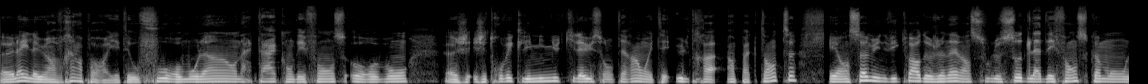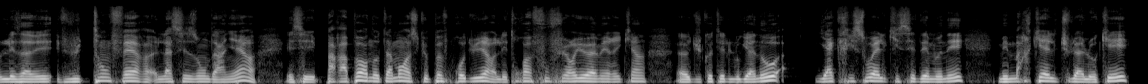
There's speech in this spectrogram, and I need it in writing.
Euh, là, il a eu un vrai rapport. Il était au four, au moulin, en attaque, en défense, au rebond. Euh, J'ai trouvé que les minutes qu'il a eues sur le terrain ont été ultra impactantes. Et en somme, une victoire de Genève hein, sous le sceau de la défense, comme on les avait vus tant faire la saison dernière. Et c'est par rapport notamment à ce que peuvent produire les trois fous furieux américains euh, du côté de Lugano. Il y a Chriswell qui s'est démené, mais Markel, tu l'as loqué.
